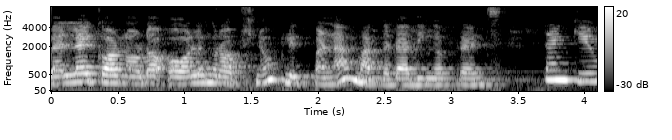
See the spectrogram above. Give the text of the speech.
பெல் ஐக்கானோட ஆளுங்கிற ஆப்ஷனும் கிளிக் பண்ண மறந்துடாதீங்க ஃப்ரெண்ட்ஸ் தேங்க்யூ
